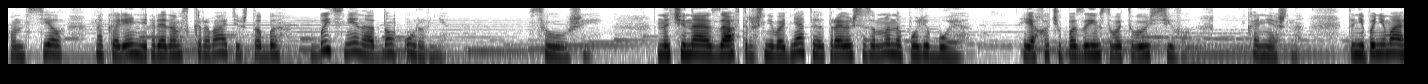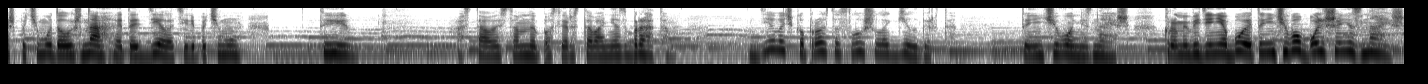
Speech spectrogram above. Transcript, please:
Он сел на колени рядом с кроватью, чтобы быть с ней на одном уровне. «Слушай, начиная с завтрашнего дня ты отправишься со мной на поле боя. Я хочу позаимствовать твою силу. Конечно, ты не понимаешь, почему должна это делать, или почему ты осталась со мной после расставания с братом. Девочка просто слушала Гилберта. Ты ничего не знаешь. Кроме ведения боя, ты ничего больше не знаешь.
